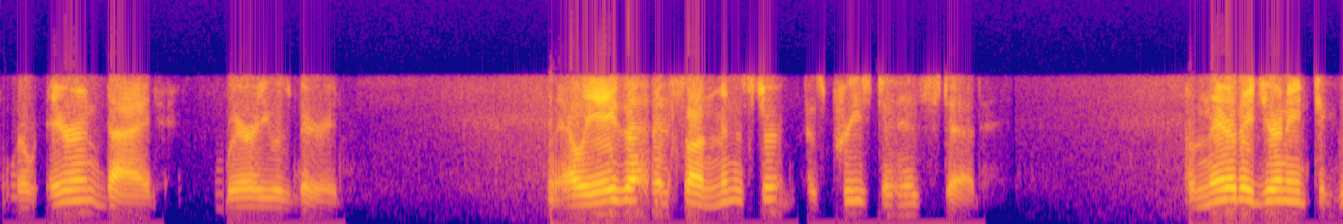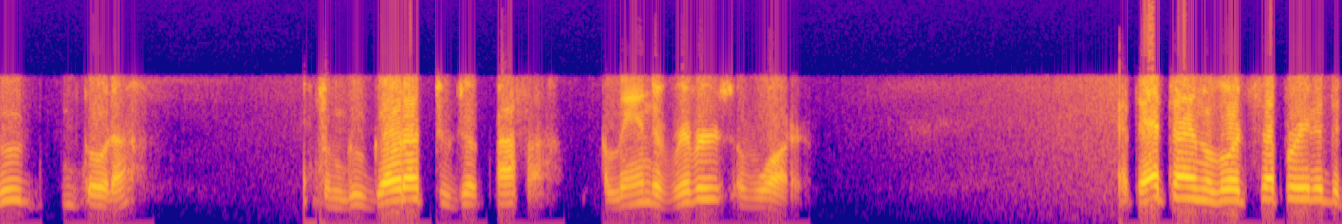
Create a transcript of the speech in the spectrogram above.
where Aaron died, where he was buried. And Eleazar his son ministered as priest in his stead. From there they journeyed to Gudgodah, and from Gudgodah to Jotbathah, a land of rivers of water. At that time the Lord separated the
